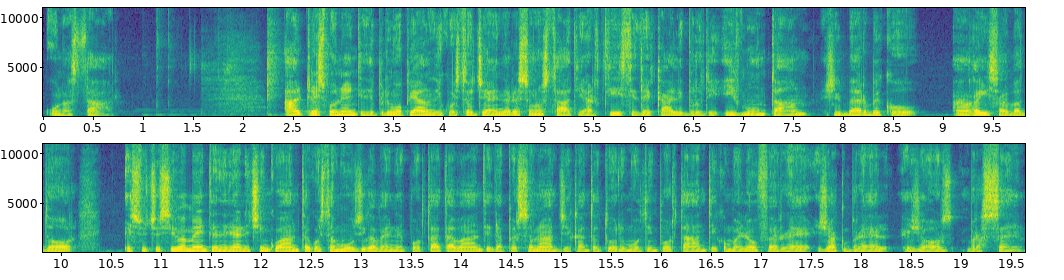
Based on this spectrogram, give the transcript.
una star. Altri esponenti di primo piano di questo genere sono stati artisti del calibro di Yves Montand, Gilbert Bécaud, Henri Salvador e successivamente negli anni 50 questa musica venne portata avanti da personaggi e cantautori molto importanti come Léon Ferré, Jacques Brel e Georges Brassens.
